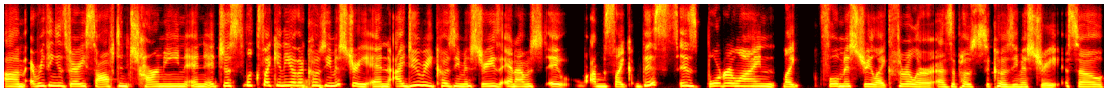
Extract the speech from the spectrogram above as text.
um, everything is very soft and charming, and it just looks like any other cozy mystery. And I do read cozy mysteries, and I was, it, I was like, this is borderline like full mystery like thriller as opposed to cozy mystery. So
